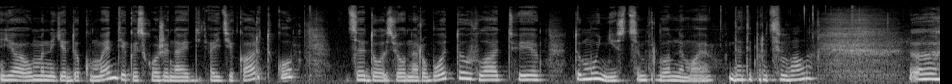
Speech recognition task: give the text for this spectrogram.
Я у мене є документ, який схожий на id картку Це дозвіл на роботу в Латвії, тому ні, з цим проблем немає. Де ти працювала? Е,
